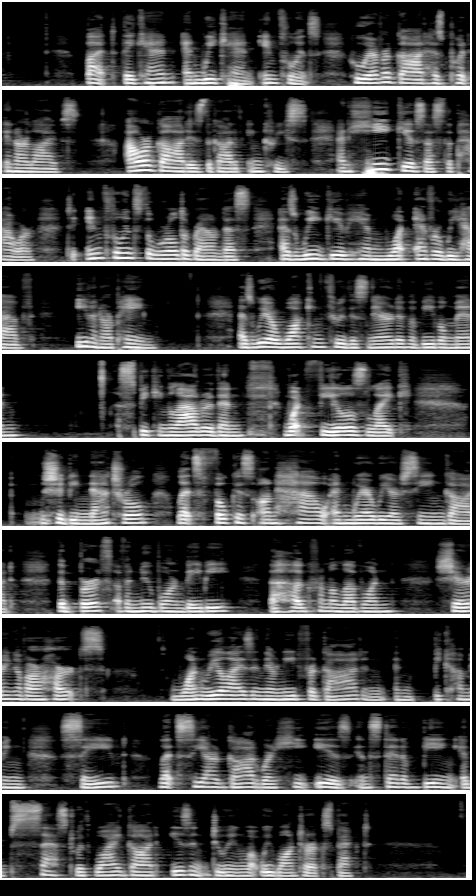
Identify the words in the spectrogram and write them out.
But they can and we can influence whoever God has put in our lives. Our God is the God of increase, and He gives us the power to influence the world around us as we give Him whatever we have, even our pain. As we are walking through this narrative of evil men, speaking louder than what feels like should be natural, let's focus on how and where we are seeing God. The birth of a newborn baby, the hug from a loved one, sharing of our hearts, one realizing their need for God and, and becoming saved. Let's see our God where He is instead of being obsessed with why God isn't doing what we want or expect.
